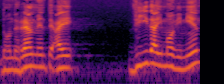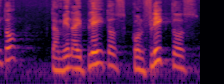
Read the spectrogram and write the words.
Donde realmente hay vida y movimiento, también hay pleitos, conflictos.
